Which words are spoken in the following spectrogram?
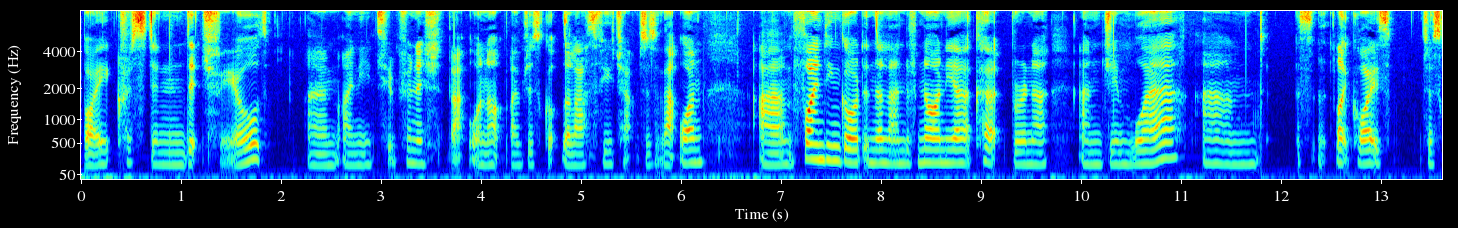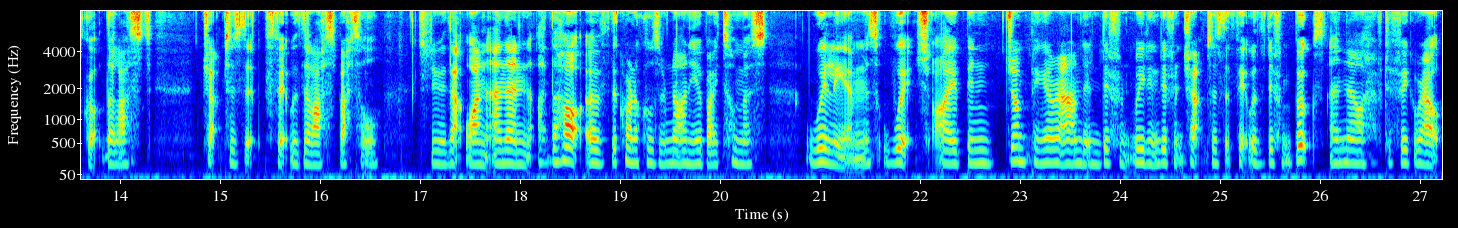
by Christin Ditchfield, um, I need to finish that one up. I've just got the last few chapters of that one. Um, Finding God in the Land of Narnia, Kurt Bruner and Jim Ware, and likewise just got the last chapters that fit with the last battle to do with that one. And then the heart of the Chronicles of Narnia by Thomas Williams, which I've been jumping around in different reading different chapters that fit with different books, and now I have to figure out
